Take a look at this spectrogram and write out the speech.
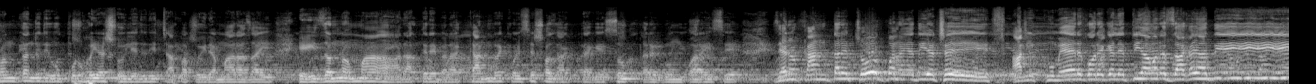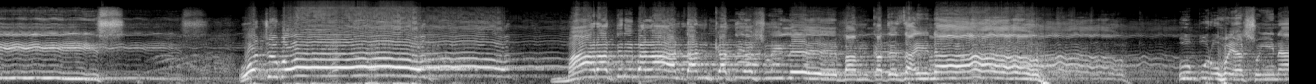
সন্তান যদি উপর হইয়া শৈলে যদি চাপা পইরা মারা যায়, এই জন্য মা রাতের বেলা কানরে কইছে, সজাগ থাকে, চোখ তারে ঘুম পাড়াইছে। যেন কানটারে চোখ বানাইয়া দিয়েছে, আমি কুমের করে গেলে তুই আমার জাগাইয়া দিস। ও যুবক! মা রাতের বেলা ডান কাতে শুইলে বাম কাতে যাই না। উপর হইয়া শুই না।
